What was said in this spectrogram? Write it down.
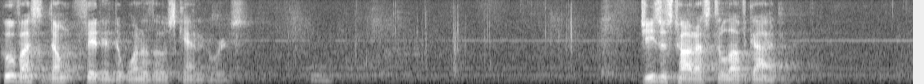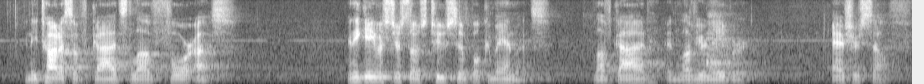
Who of us don't fit into one of those categories? Jesus taught us to love God. And he taught us of God's love for us. And he gave us just those two simple commandments love God and love your neighbor as yourself.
